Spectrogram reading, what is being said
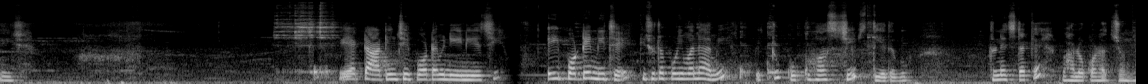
এই যে। এই একটা আট ইঞ্চির পট আমি নিয়ে নিয়েছি। এই পটের নিচে কিছুটা পরিমাণে আমি একটু কোকোহাস চিপস দিয়ে দেবো ড্রেনেজটাকে ভালো করার জন্য।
